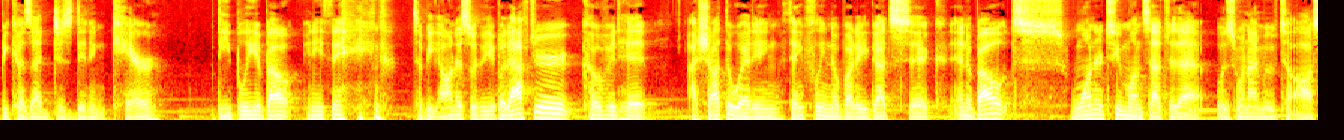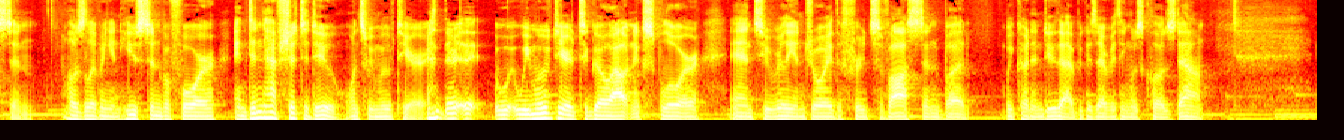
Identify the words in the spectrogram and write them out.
because I just didn't care deeply about anything, to be honest with you. But after COVID hit, I shot the wedding. Thankfully, nobody got sick. And about one or two months after that was when I moved to Austin. I was living in Houston before and didn't have shit to do once we moved here. there, we moved here to go out and explore and to really enjoy the fruits of Austin, but we couldn't do that because everything was closed down.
